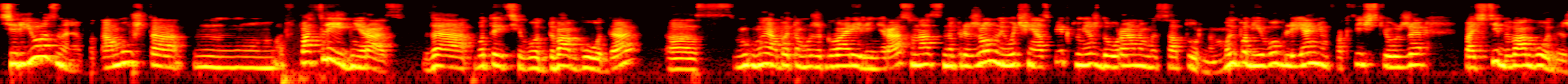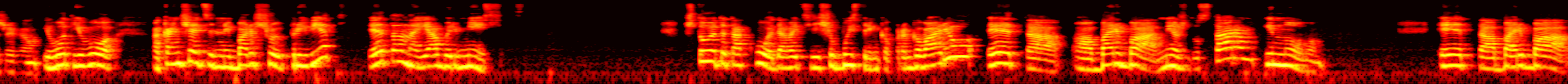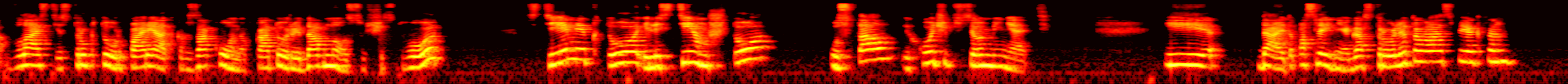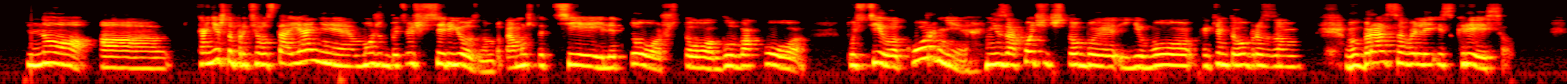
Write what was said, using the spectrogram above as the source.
серьезное? Потому что в последний раз за вот эти вот два года э, мы об этом уже говорили не раз, у нас напряженный очень аспект между Ураном и Сатурном. Мы под его влиянием фактически уже почти два года живем. И вот его окончательный большой привет – это ноябрь месяц. Что это такое? Давайте еще быстренько проговорю. Это а, борьба между старым и новым. Это борьба власти, структур, порядков, законов, которые давно существуют, с теми, кто или с тем, что устал и хочет все менять. И да, это последняя гастроль этого аспекта. Но, а, конечно, противостояние может быть очень серьезным, потому что те или то, что глубоко пустило корни, не захочет, чтобы его каким-то образом выбрасывали из кресел.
